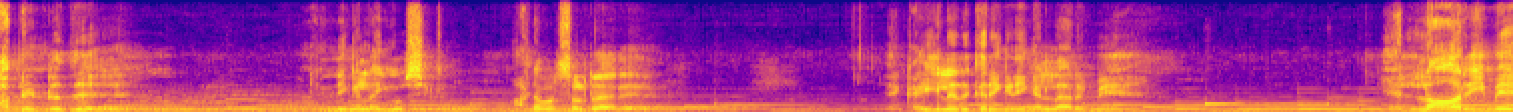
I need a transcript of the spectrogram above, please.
அப்படின்றது நீங்கள்லாம் யோசிக்கணும். ஆண்டவர் சொல்கிறாரு என் கையில் இருக்கிறீங்க நீங்கள் எல்லாருமே. எல்லாரையுமே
